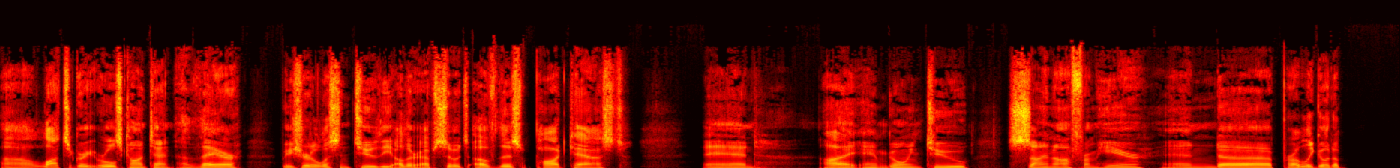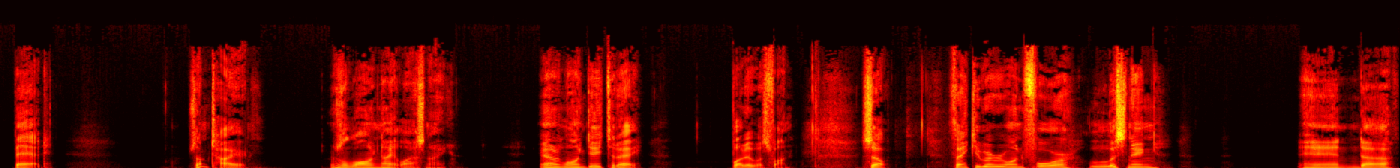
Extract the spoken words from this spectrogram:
Uh, lots of great rules content there. Be sure to listen to the other episodes of this podcast. And I am going to sign off from here and uh, probably go to bed. So I'm tired. It was a long night last night and a long day today, but it was fun. So, thank you everyone for listening. And uh,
